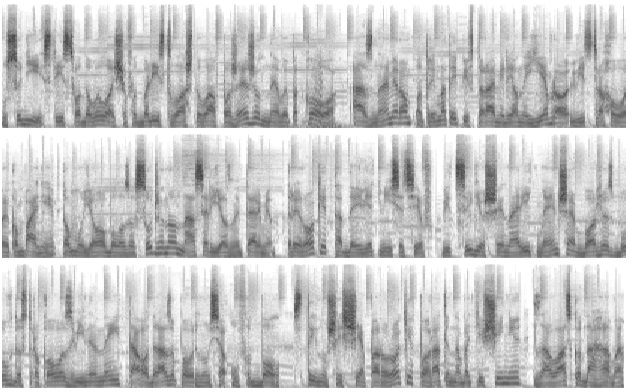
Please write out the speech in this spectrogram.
У суді слідство довело, що футболіст влаштував пожежу не випадково, а з наміром отримати півтора мільйони євро від страхової компанії. Тому його було засуджено на серйозний термін три роки та 9 місяців. Відсидівши на рік менше, Боржес був достроково звільнений та одразу повернувся у футбол, стигнувши ще пару років пограти на батьківщині за Васко да Гама.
